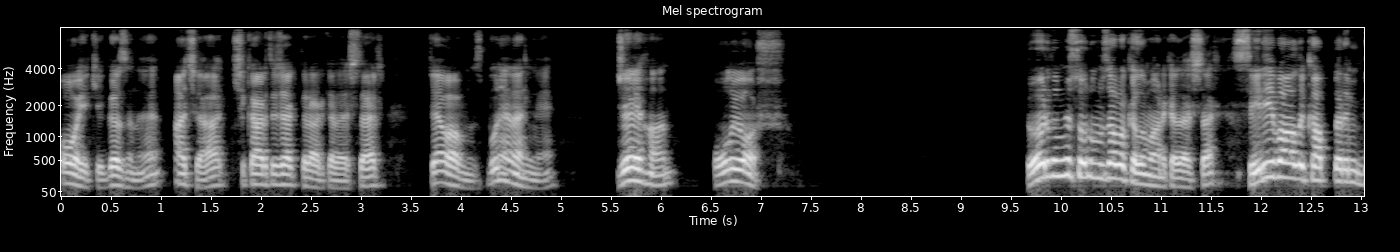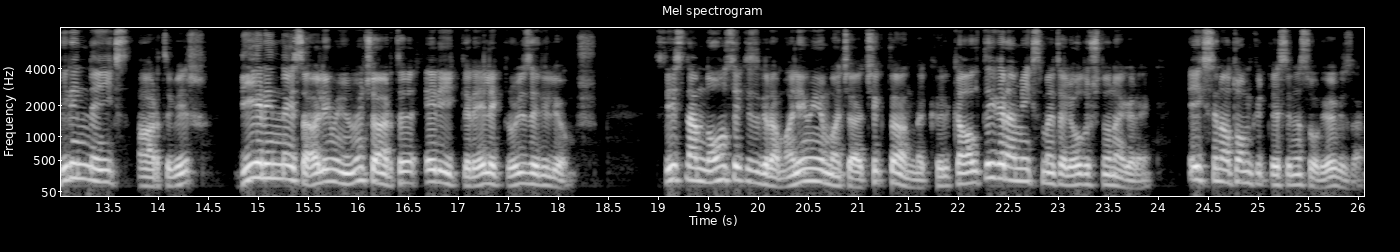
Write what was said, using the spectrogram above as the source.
O2 gazını açığa çıkartacaktır arkadaşlar. Cevabımız bu nedenle Ceyhan oluyor. Dördüncü sorumuza bakalım arkadaşlar. Seri bağlı kapların birinde X artı 1, diğerinde ise alüminyum 3 artı eriyikleri elektroliz ediliyormuş. Sistemde 18 gram alüminyum açığa çıktığında 46 gram X metali oluştuğuna göre X'in atom kütlesini soruyor bize.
